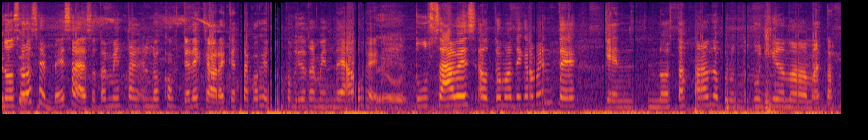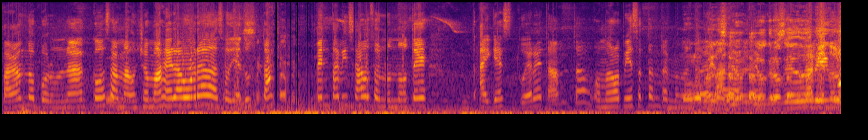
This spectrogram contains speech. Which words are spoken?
no solo cerveza, eso también está en los cócteles, que ahora es que está cogiendo un poquito también de auge. Tú sabes automáticamente que no estás pagando por un cappuccino nada más, estás pagando por una cosa mucho más elaborada, o ya tú estás mentalizado, o sea, no, no te, hay que duele tanto, o no lo piensas tanto en el No momento lo de piensas pagar. yo, yo creo que duele Que no lo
